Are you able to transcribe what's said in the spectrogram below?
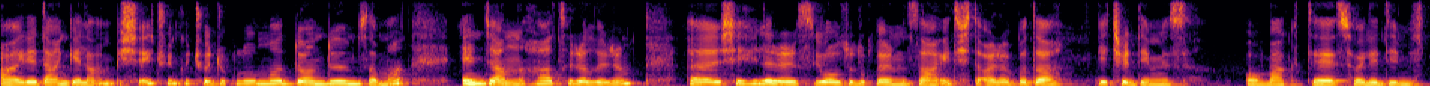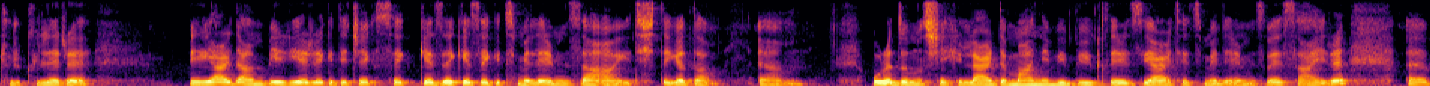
aileden gelen bir şey. Çünkü çocukluğuma döndüğüm zaman en canlı hatıralarım şehirler arası yolculuklarımıza ait. İşte arabada geçirdiğimiz o vakte, söylediğimiz türkülere, bir yerden bir yere gideceksek geze geze gitmelerimize ait işte ya da e, uğradığımız şehirlerde manevi büyükleri ziyaret etmelerimiz vesaire e,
